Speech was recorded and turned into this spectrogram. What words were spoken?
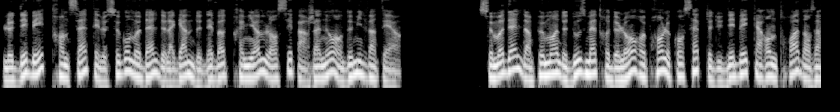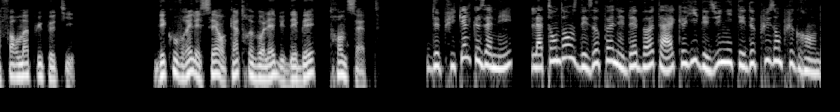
Le DB 37 est le second modèle de la gamme de dayboat premium lancé par Jeannot en 2021. Ce modèle d'un peu moins de 12 mètres de long reprend le concept du DB43 dans un format plus petit. Découvrez l'essai en quatre volets du DB37. Depuis quelques années, la tendance des Open et Daybot a accueilli des unités de plus en plus grandes.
